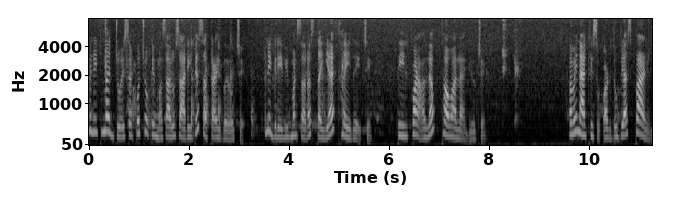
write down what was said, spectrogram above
મિનિટમાં જોઈ શકો છો કે મસાલો સારી રીતે સતાઈ ગયો છે અને ગ્રેવી પણ સરસ તૈયાર થઈ ગઈ છે. તેલ પણ અલગ થવા લાગ્યું છે. હવે નાખીશું અડધો ગ્લાસ પાણી.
